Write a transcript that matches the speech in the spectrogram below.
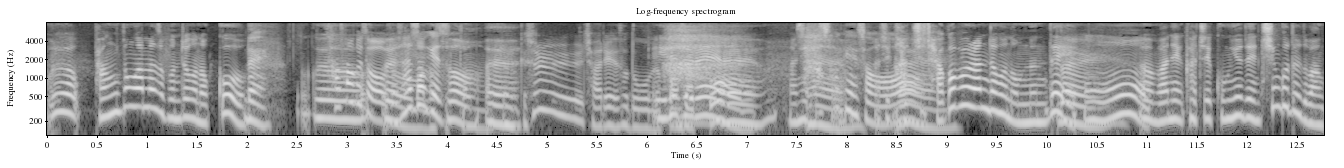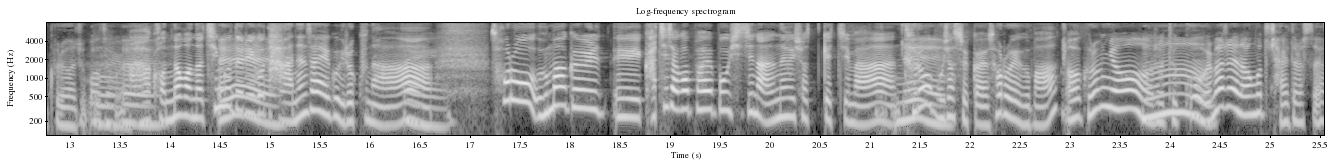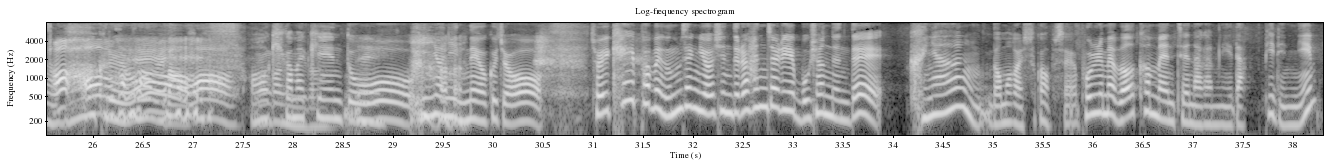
우리가 방송하면서 본 적은 없고. 네. 그, 사석에서 네, 사석에서. 네. 이렇게 술 자리에서도 몇 이래저래. 네, 많이 사석에서. 아직 같이 네. 작업을 한 적은 없는데 네. 오. 어, 많이 같이 공유된 친구들도 많고 그래가지고. 네. 아 건너 건너 친구들이고 네. 다 아는 사이고 이렇구나. 네. 서로 음악을 에, 같이 작업해 보시진 않으셨겠지만 네. 들어보셨을까요? 서로의 음악? 어 그럼요. 저 음. 듣고 얼마 전에 나온 것도 잘 들었어요. 아, 그래요? 감사합니다. 와, 어, 기가 막힌 또 네. 인연이 있네요. 그죠? 저희 케이팝의 음색 여신들을 한 자리에 모셨는데 그냥 넘어갈 수가 없어요. 볼륨의 welcome 멘트 나갑니다. 피디님.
